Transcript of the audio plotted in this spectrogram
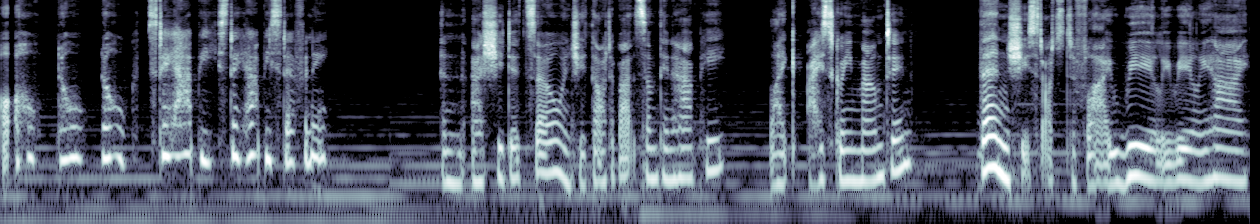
oh, oh, no, no, stay happy, stay happy, Stephany. And as she did so, and she thought about something happy, like Ice Cream Mountain, then she started to fly really, really high.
